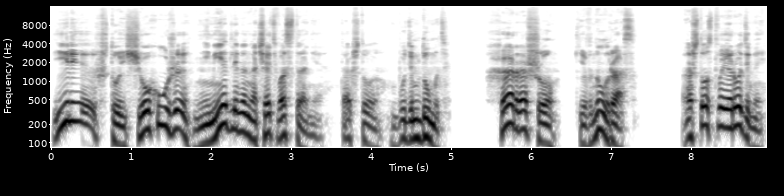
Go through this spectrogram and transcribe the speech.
Или, что еще хуже, немедленно начать восстание. Так что будем думать. Хорошо, кивнул раз. А что с твоей родиной?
